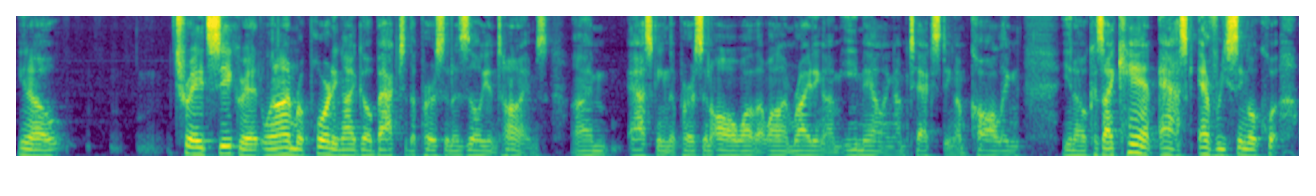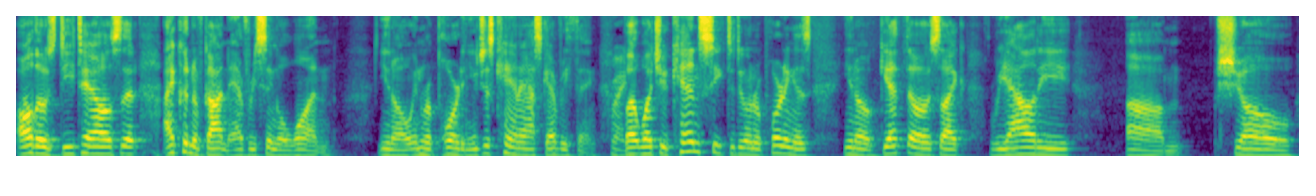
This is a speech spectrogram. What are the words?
you know, trade secret, when I'm reporting, I go back to the person a zillion times. I'm asking the person all while, while I'm writing. I'm emailing, I'm texting, I'm calling, you know, because I can't ask every single, qu- all those details that I couldn't have gotten every single one, you know, in reporting. You just can't ask everything. Right. But what you can seek to do in reporting is, you know, get those like reality um, show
